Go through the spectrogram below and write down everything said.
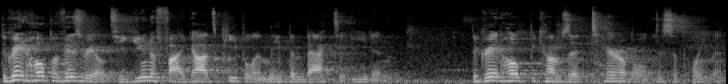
The great hope of Israel to unify God's people and lead them back to Eden. The great hope becomes a terrible disappointment.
